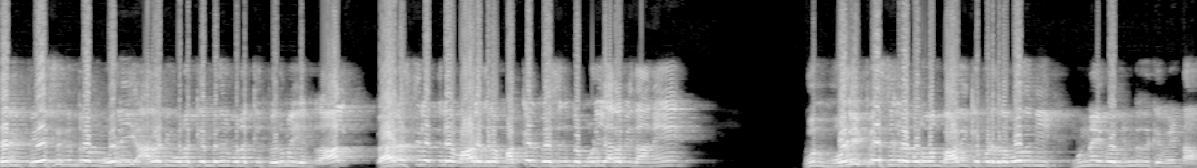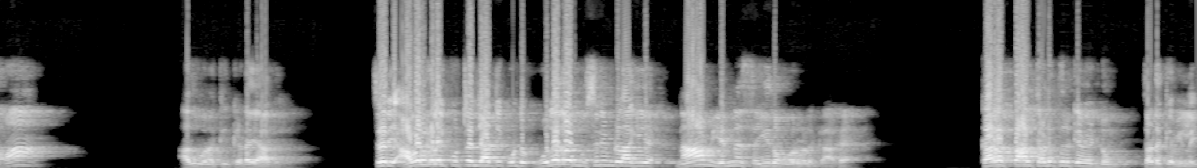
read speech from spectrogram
சரி பேசுகின்ற மொழி அரபி உனக்கு என்பதில் உனக்கு பெருமை என்றால் பாலஸ்தீனத்திலே வாழுகிற மக்கள் பேசுகின்ற மொழி அரபி தானே? உன் மொழி பேசுகிற ஒருவன் பாதிக்கப்படுகிற போது நீ முன்னே போய் நின்றிருக்க வேண்டாமா? அது உனக்கு கிடையாது. சரி அவர்களை குற்றம் சாட்டிக் கொண்டு உலக முஸ்லிம்களாகிய நாம் என்ன செய்தோம் அவர்களுக்காக? கரத்தால் தடுத்திருக்க வேண்டும் தடுக்கவில்லை.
